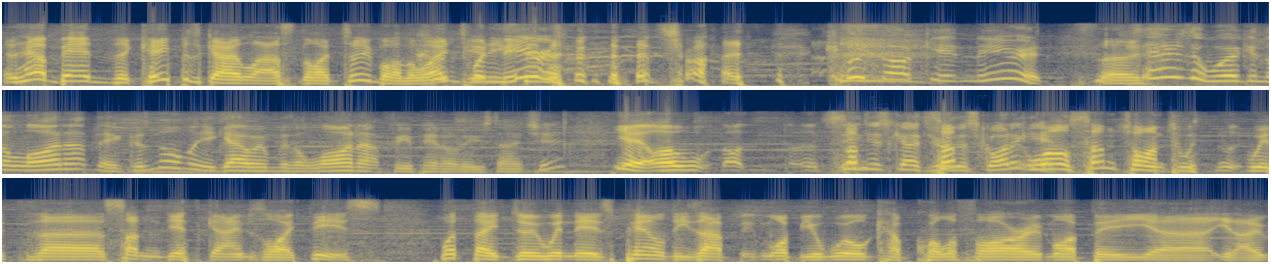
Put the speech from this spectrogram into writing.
And how bad did the keepers go last night too? By the way, near it. That's right. Could not get near it. So- So, how does it work in the lineup then? Because normally you go in with a lineup for your penalties, don't you? Yeah, oh, uh, some, just go through some- the squad again? Well, sometimes with with uh, sudden death games like this, what they do when there's penalties up, it might be a World Cup qualifier, it might be uh, you know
